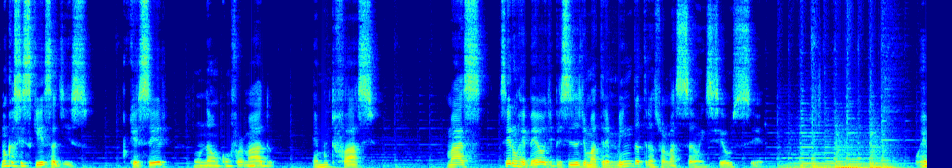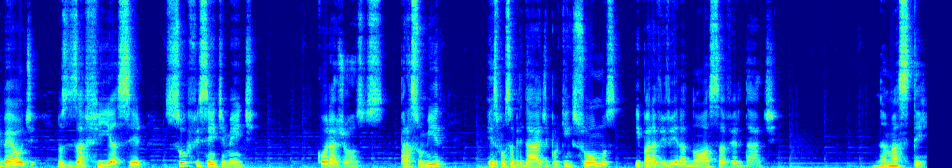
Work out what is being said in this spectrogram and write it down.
Nunca se esqueça disso, porque ser um não conformado é muito fácil. Mas Ser um rebelde precisa de uma tremenda transformação em seu ser. O rebelde nos desafia a ser suficientemente corajosos para assumir responsabilidade por quem somos e para viver a nossa verdade. Namastê.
